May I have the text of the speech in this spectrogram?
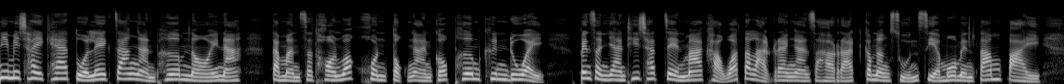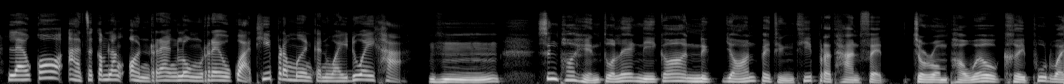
นี่ไม่ใช่แค่ตัวเลขจ้างงานเพิ่มน้อยนะ แต่มันสะท้อนว่าคนตกงานก็เพิ่มขึ้นด้วย เป็นสัญญาณที่ชัดเจนมากค่ะว่าตลาดแรงงานสหรัฐกำลังสูญเสียโมเมนตัมไป แล้วก็อาจจะกำลังอ่อนแรงลงเร็วกว่าที่ประเมินกันไว้ด้วยค่ะ ซึ่งพอเห็นตัวเลขนี้ก็นึกย้อนไปถึงที่ประธานเฟด จอโรมพาวเวลเคยพูดไว้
